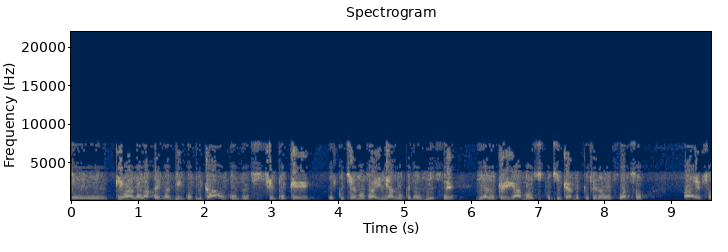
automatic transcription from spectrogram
eh, que valga la pena es bien complicado. Entonces, siempre que escuchemos ahí algo que nos guste y algo que digamos, que le pusieron esfuerzo a eso,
